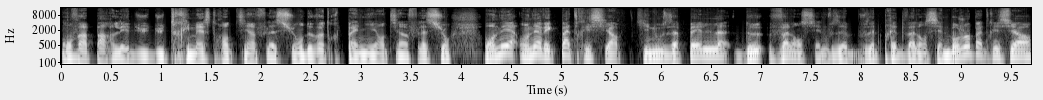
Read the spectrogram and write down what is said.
On va parler du, trimestre anti-inflation, de votre panier anti-inflation. On est, on est avec Patricia qui nous appelle de Valenciennes. Vous êtes, vous êtes près de Valenciennes. Bonjour Patricia.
